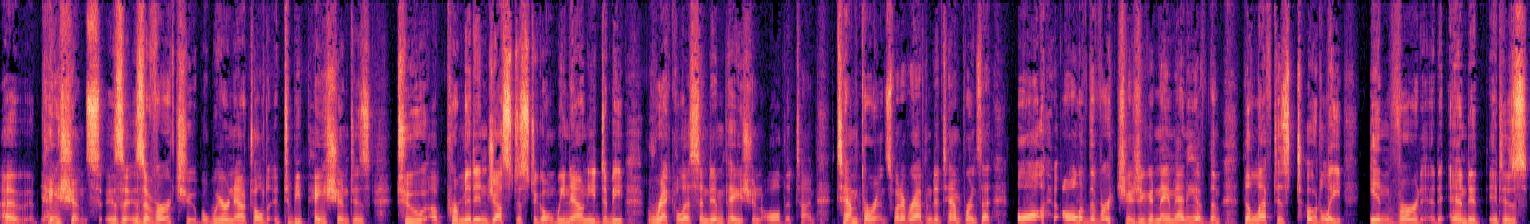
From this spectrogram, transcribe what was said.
Uh, Patience is, is a virtue, but we're now told to be patient is to uh, permit injustice to go on. We now need to be reckless and impatient all the time. Temperance, whatever happened to temperance? That, all, all of the virtues, you could name any of them, the left has totally inverted, and it, it has.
